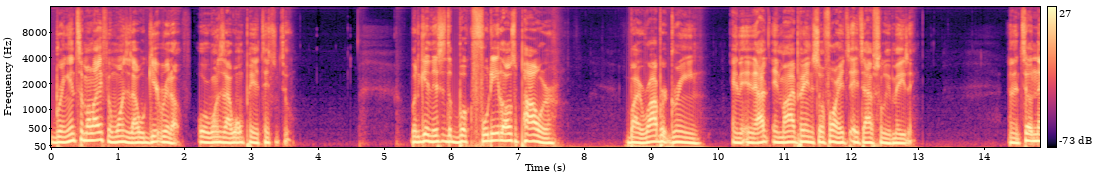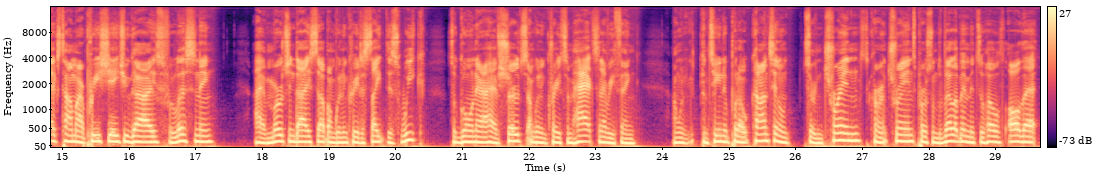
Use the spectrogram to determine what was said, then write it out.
bring into my life and ones that I will get rid of or ones that I won't pay attention to. But again, this is the book 48 Laws of Power by Robert Greene. And in, in my opinion, so far, it's, it's absolutely amazing. And until next time, I appreciate you guys for listening. I have merchandise up. I'm going to create a site this week. So go in there. I have shirts. I'm going to create some hats and everything. I'm going to continue to put out content on certain trends, current trends, personal development, mental health, all that.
